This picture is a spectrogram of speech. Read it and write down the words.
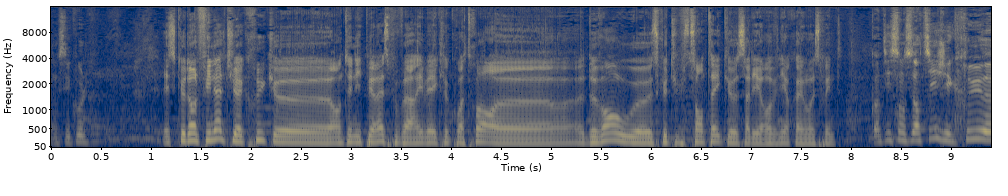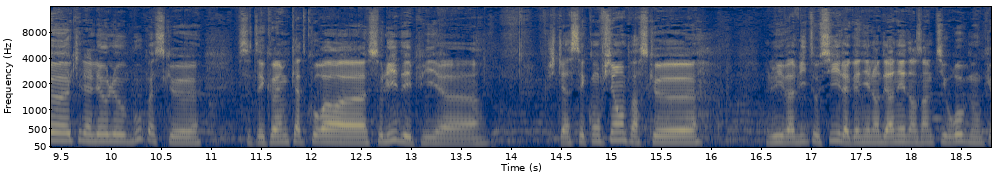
Donc c'est cool. Est-ce que dans le final, tu as cru que Anthony Pérez pouvait arriver avec le Quattro euh, devant ou est-ce que tu sentais que ça allait revenir quand même au sprint? Quand ils sont sortis, j'ai cru euh, qu'il allait aller au bout parce que c'était quand même quatre coureurs euh, solides et puis j'étais assez confiant parce que lui il va vite aussi, il a gagné l'an dernier dans un petit groupe donc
